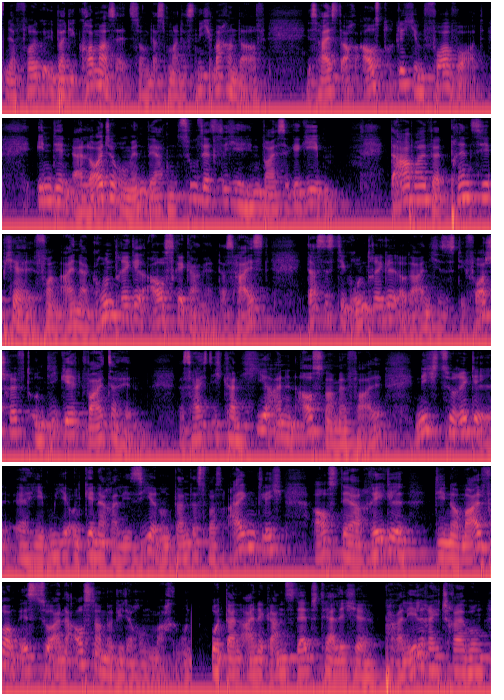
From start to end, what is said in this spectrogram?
in der Folge über die Kommasetzung, dass man das nicht machen darf. Es heißt auch ausdrücklich im Vorwort. In den Erläuterungen werden zusätzliche Hinweise gegeben. Dabei wird prinzipiell von einer Grundregel ausgegangen. Das heißt, das ist die Grundregel oder eigentlich ist es die Vorschrift und die gilt weiterhin. Das heißt, ich kann hier einen Ausnahmefall nicht zur Regel erheben hier und generalisieren und dann das, was eigentlich aus der Regel die Normalform ist, zu einer Ausnahme wiederum machen und, und dann eine ganz selbstherrliche Parallelrechtschreibung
